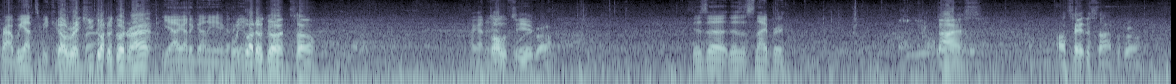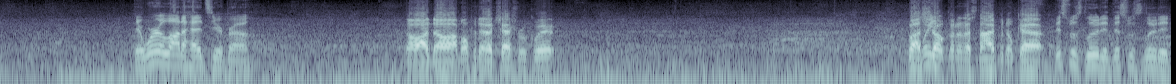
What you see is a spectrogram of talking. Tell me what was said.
Brad, we have to be careful. Yo, Rich, you got a gun, right? Yeah, I got a gunny. I got a Well, you got a gun, so I got it's all up to you, bro. There's a there's a sniper. Nice. I'll take the sniper, bro. There were a lot of heads here, bro. No, I know. I'm opening a chest real quick. Got a shotgun and a sniper, no cap. This was looted. This was looted.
